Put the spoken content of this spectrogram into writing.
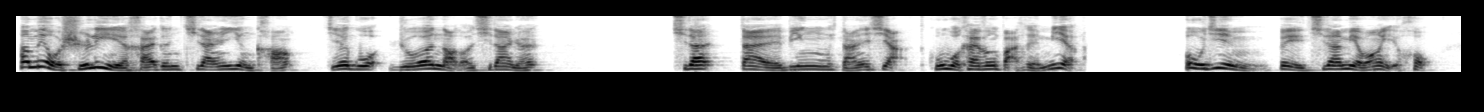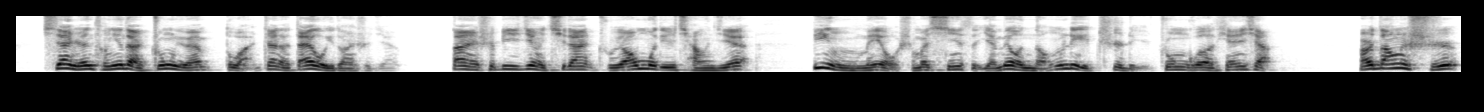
他没有实力，还跟契丹人硬扛，结果惹恼了契丹人。契丹带兵南下，攻破开封，把他给灭了。后晋被契丹灭亡以后，契丹人曾经在中原短暂的待过一段时间，但是毕竟契丹主要目的是抢劫，并没有什么心思，也没有能力治理中国的天下。而当时，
